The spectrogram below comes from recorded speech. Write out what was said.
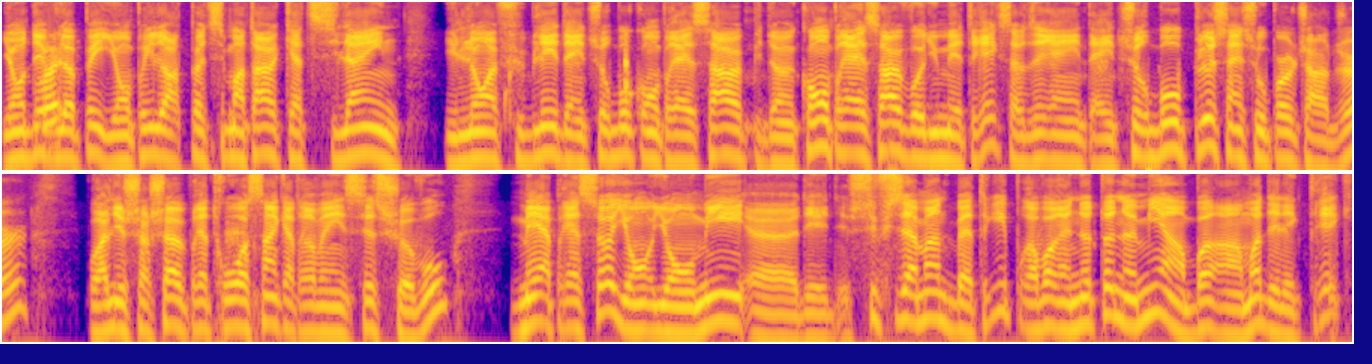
ils ont développé, ils ont pris leur petit moteur 4 cylindres, ils l'ont affublé d'un turbocompresseur puis d'un compresseur volumétrique, ça veut dire un, turbo plus un supercharger, pour aller chercher à peu près 386 chevaux. Mais après ça, ils ont, mis euh, suffisamment de batterie pour avoir une autonomie en, en mode électrique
